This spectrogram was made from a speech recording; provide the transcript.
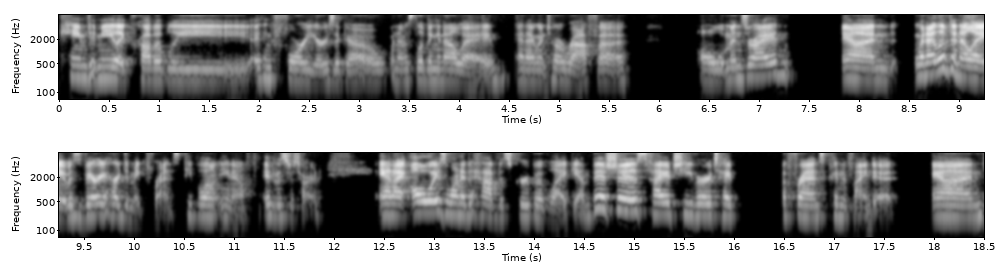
came to me like probably I think four years ago when I was living in LA and I went to a Rapha all women's ride And when I lived in LA, it was very hard to make friends. People, you know, it was just hard. And I always wanted to have this group of like ambitious, high achiever type of friends, couldn't find it. And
